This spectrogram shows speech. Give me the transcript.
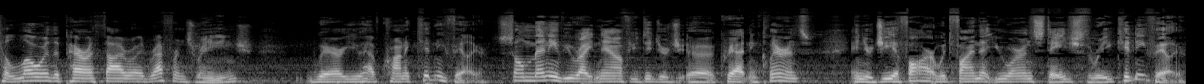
to lower the parathyroid reference range where you have chronic kidney failure. So many of you right now, if you did your uh, creatinine clearance and your GFR, would find that you are in stage three kidney failure.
